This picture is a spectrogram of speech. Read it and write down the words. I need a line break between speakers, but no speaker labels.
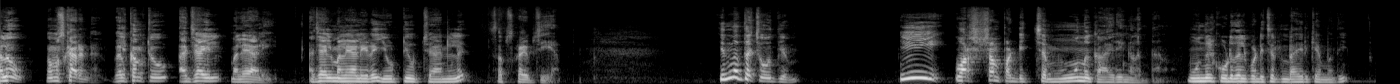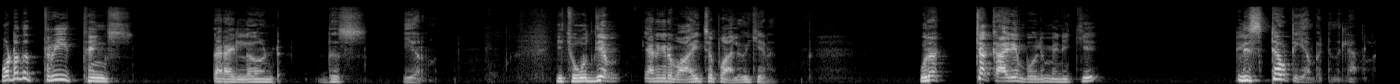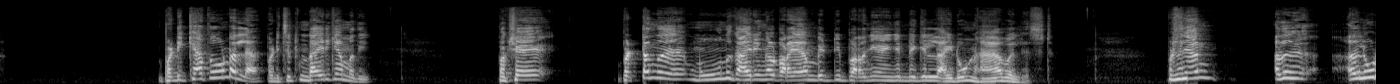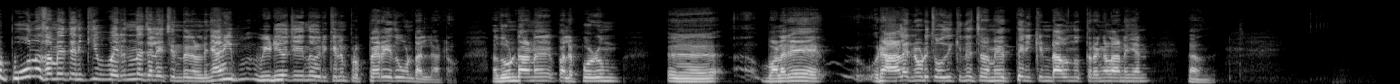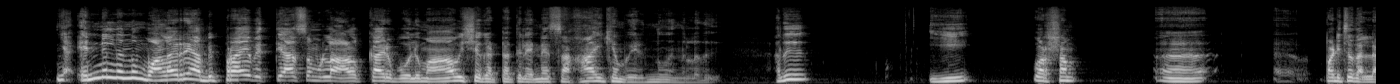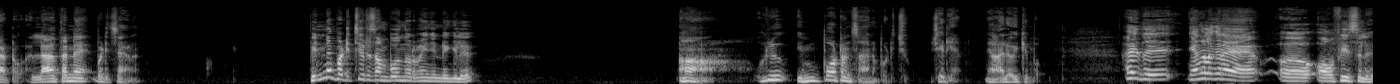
Hello നമസ്കാരമുണ്ട് welcome to agile Malayali agile മലയാളിയുടെ YouTube channel subscribe ചെയ്യാം. ഇന്നത്തെ ചോദ്യം ഈ വർഷം പഠിച്ച മൂന്ന് കാര്യങ്ങൾ എന്താണ്? മൂന്നിൽ കൂടുതൽ പഠിച്ചിട്ടുണ്ടായിരിക്കാൻ മതി. What are the three things that I learned this year ഈ ചോദ്യം ഞാനിങ്ങനെ വായിച്ചപ്പോൾ ആലോചിക്കുകയാണ്. ഒരൊറ്റ കാര്യം പോലും എനിക്ക് ലിസ്റ്റ് ഔട്ട് ചെയ്യാൻ പറ്റുന്നില്ല എന്നുള്ളത്. പഠിക്കാത്തതുകൊണ്ടല്ല പഠിച്ചിട്ടുണ്ടായിരിക്കാൻ മതി. പക്ഷേ പെട്ടെന്ന് മൂന്ന് കാര്യങ്ങൾ പറയാൻ പറ്റി പറഞ്ഞു കഴിഞ്ഞിട്ടുണ്ടെങ്കിൽ I don't have a list. പക്ഷെ ഞാൻ അത് അതിലൂടെ പോകുന്ന സമയത്ത് എനിക്ക് വരുന്ന ചില ചിന്തകളുണ്ട്. ഞാൻ ഈ വീഡിയോ ചെയ്യുന്ന ഒരിക്കലും പ്രിപ്പയർ ചെയ്തുകൊണ്ടല്ല കേട്ടോ. അതുകൊണ്ടാണ് പലപ്പോഴും വളരെ ഒരാൾ എന്നോട് ചോദിക്കുന്ന സമയത്ത് എനിക്കുണ്ടാവുന്ന ഉത്തരങ്ങളാണ് ഞാൻ ഇതാവുന്നത്. ഞാ- എന്നിൽ നിന്നും വളരെ അഭിപ്രായ വ്യത്യാസമുള്ള ആൾക്കാർ പോലും ആവശ്യഘട്ടത്തിൽ എന്നെ സഹായിക്കാൻ വരുന്നു എന്നുള്ളത്. അത് ഈ വർഷം പഠിച്ചതല്ല കേട്ടോ അല്ലാതെ തന്നെ പഠിച്ചാണ് പിന്നെ പഠിച്ചൊരു സംഭവം എന്ന് പറഞ്ഞു കഴിഞ്ഞിട്ടുണ്ടെങ്കിൽ ആ ഒരു ഇമ്പോർട്ടൻസ് സാധനം പഠിച്ചു. ശരിയാണ് ഞാൻ ആലോചിക്കുമ്പോൾ അതായത് ഞങ്ങളിങ്ങനെ ഓഫീസിൽ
